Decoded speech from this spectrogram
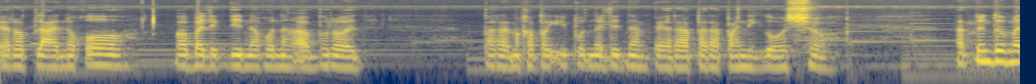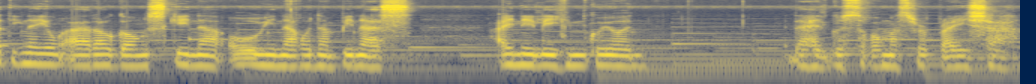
Pero plano ko, babalik din ako ng abroad para makapag-ipon ulit ng pera para pang negosyo. At nung dumating na yung araw, Gongski, na uuwi na ako ng Pinas, ay nilihim ko yon dahil gusto ko ma-surprise siya.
